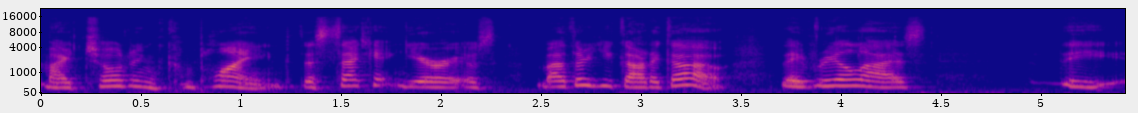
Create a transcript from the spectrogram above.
my children complained. The second year it was, Mother, you got to go. They realized the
